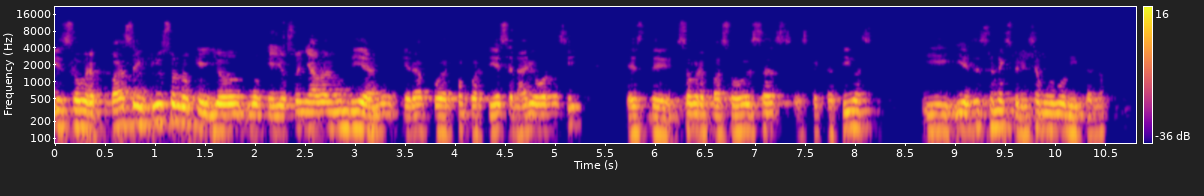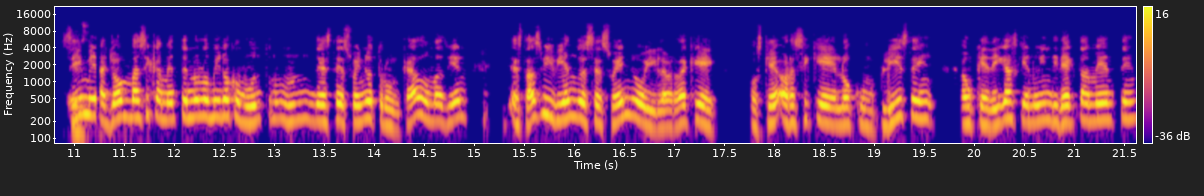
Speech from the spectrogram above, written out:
que sobrepasa incluso lo que yo, lo que yo soñaba algún día, ¿no? que era poder compartir escenario o algo así, este, sobrepasó esas expectativas y, y esa es una experiencia muy bonita, ¿no? Sí, mira, yo básicamente no lo miro como un, un, este sueño truncado, más bien estás viviendo ese sueño y la verdad que, pues que ahora sí que lo cumpliste, aunque digas que no indirectamente,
